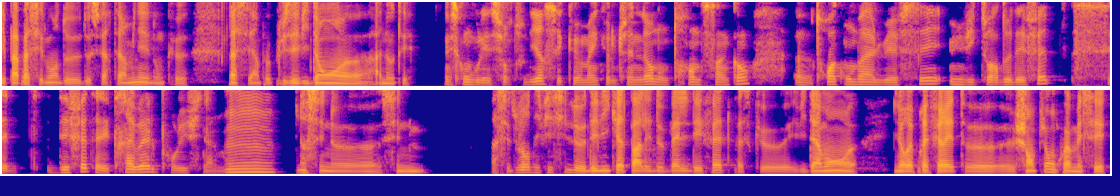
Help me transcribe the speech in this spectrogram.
y pas passé loin de, se faire terminer donc euh, là c'est un peu plus évident à noter Et ce qu'on voulait surtout dire, c'est que Michael Chandler, donc 35 ans, euh, trois combats à l'UFC, une victoire, deux défaites. Cette défaite, elle est très belle pour lui finalement. Mmh. Non, c'est une, c'est une, ah, c'est toujours difficile, de, délicat de parler de belles défaites parce que évidemment, euh, il aurait préféré être euh, champion, quoi. Mais c'est,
